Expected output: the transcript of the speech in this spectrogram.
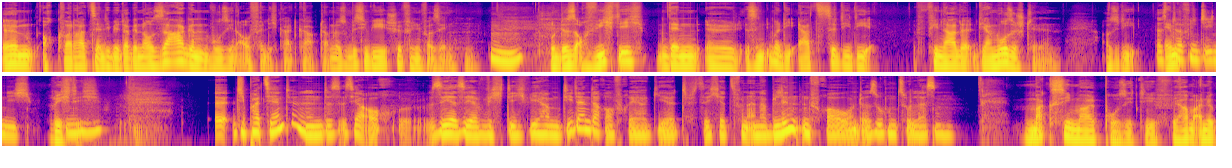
ähm, auch Quadratzentimeter genau sagen, wo sie eine Auffälligkeit gehabt haben. Das ist ein bisschen wie Schiffeln versenken. Mhm. Und das ist auch wichtig, denn äh, es sind immer die Ärzte, die die finale Diagnose stellen. Also die das dürfen die nicht. Richtig. Mhm. Äh, die Patientinnen, das ist ja auch sehr, sehr wichtig. Wie haben die denn darauf reagiert, sich jetzt von einer blinden Frau untersuchen zu lassen? Maximal positiv. Wir haben eine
